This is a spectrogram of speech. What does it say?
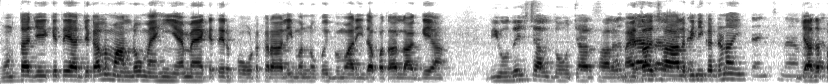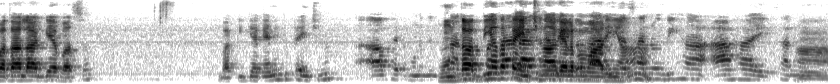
ਹੁਣ ਤਾਂ ਜੇ ਕਿਤੇ ਅੱਜ ਕੱਲ ਮੰਨ ਲਓ ਮੈਂ ਹੀ ਆ ਮੈਂ ਕਿਤੇ ਰਿਪੋਰਟ ਕਰਾ ਲਈ ਮੈਨੂੰ ਕੋਈ ਬਿਮਾਰੀ ਦਾ ਪਤਾ ਲੱਗ ਗਿਆ ਵੀ ਉਹਦੇ 'ਚ ਚੱਲ 2-4 ਸਾਲ ਮੈਂ ਤਾਂ ਸਾਲ ਵੀ ਨਹੀਂ ਕੱਢਣਾ ਜੀ। ਜਦ ਪਤਾ ਲੱਗ ਗਿਆ ਬਸ। ਬਾਕੀ ਕੀ ਕਹਿੰਦੀ ਤੂੰ ਟੈਨਸ਼ਨ ਆ ਫਿਰ ਹੁਣ ਤਾਂ ਅੱਧੀਆਂ ਤਾਂ ਟੈਨਸ਼ਨਾਂ ਗੱਲ ਬਿਮਾਰੀਆਂ। ਸਾਨੂੰ ਵੀ ਹਾਂ ਆਹ ਹੈ ਸਾਨੂੰ ਹਾਂ।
